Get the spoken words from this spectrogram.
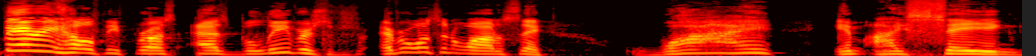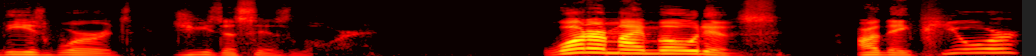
very healthy for us as believers every once in a while to say, Why am I saying these words? Jesus is Lord. What are my motives? Are they pure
